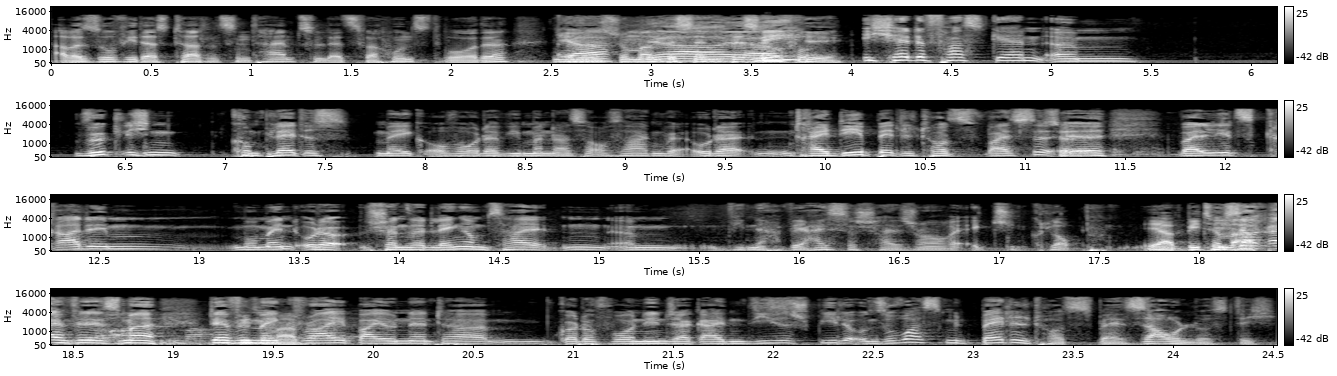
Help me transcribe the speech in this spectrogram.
aber so wie das Turtles in Time zuletzt verhunzt wurde, Ja. also ist schon mal ein Ja, bisschen, ja, bisschen okay. Ich hätte fast gern ähm, wirklich ein komplettes Makeover oder wie man das auch sagen will oder ein 3D Battletoads, weißt du, So. äh, weil jetzt gerade im Moment oder schon seit längerem Zeiten ähm, wie na, wie heißt das scheiß Genre Action Klopp. ja, Beat'em Ich sag einfach jetzt mal Devil May. Cry, Bayonetta, God of War, Ninja Gaiden, diese Spiele und sowas mit Battletoads wäre saulustig.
